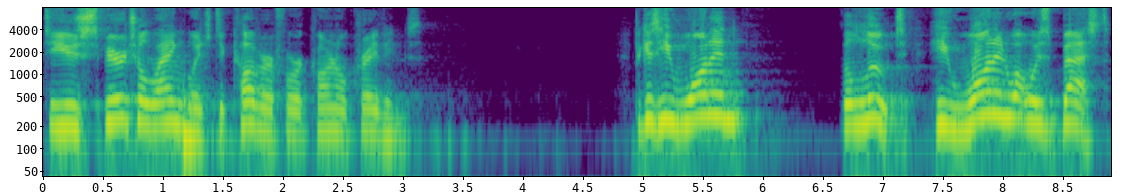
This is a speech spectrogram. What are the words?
to use spiritual language to cover for carnal cravings? Because he wanted the loot. He wanted what was best.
